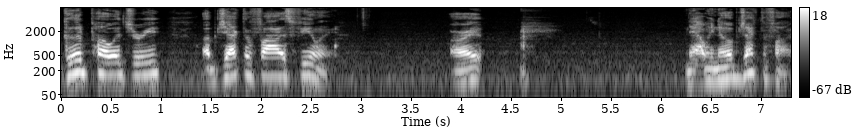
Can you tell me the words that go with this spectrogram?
good poetry objectifies feeling. All right. Now we know objectify.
